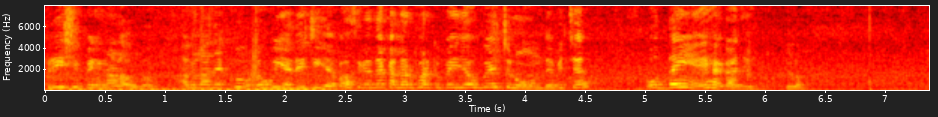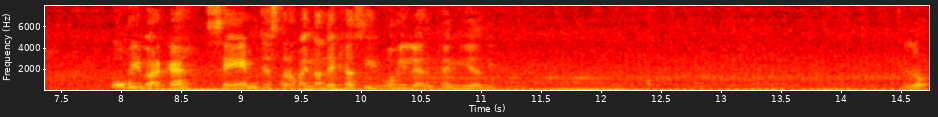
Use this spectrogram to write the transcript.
ਫ੍ਰੀ ਸ਼ਿਪਿੰਗ ਨਾਲ ਆਊਗਾ। ਅਗਲਾ ਦੇਖੋ, ਉਹ ਵੀ ਇਹਦੇ ਚ ਹੀ। ਹੈ ਬਸ ਇਹਦਾ ਕਲਰ ਫ਼ਰਕ ਪਈ ਜਾਊਗਾ ਇਹ ਚਨੋਨ ਦੇ ਵਿੱਚ। ਉਦਾਂ ਹੀ ਇਹ ਹੈਗਾ ਜੀ। ਲਓ। ਉਹੀ ਵਰਕ ਹੈ। ਸੇਮ ਜਿਸ ਤਰ੍ਹਾਂ ਪਹਿਲਾਂ ਦੇਖਿਆ ਸੀ, ਉਹੀ ਲੈਂਥ ਹੈਗੀ ਹੈ ਇਹਦੀ ਲਓ।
